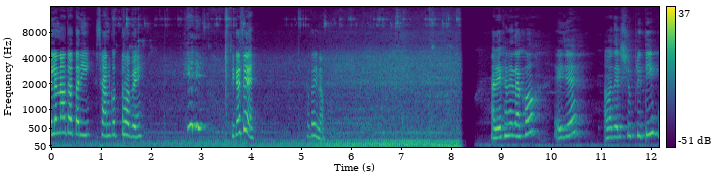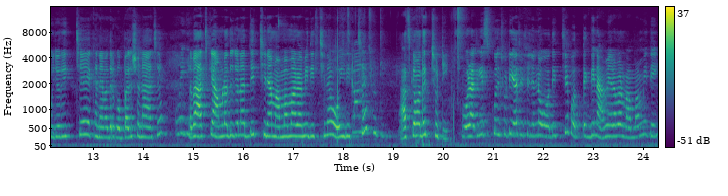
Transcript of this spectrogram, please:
খেলে নাও তাড়াতাড়ি স্নান করতে হবে। ঠিক আছে? কোথায় নাও। আর এখানে দেখো এই যে আমাদের সুপ্রীতি পুজো দিচ্ছে এখানে আমাদের গোপাল সোনা আছে। তবে আজকে আমরা দুজন আর দিচ্ছি না মামা মার আমি দিচ্ছি না ওই দিচ্ছে। আজকে আমাদের ছুটি। ওর আজকে স্কুল ছুটি আছে সেজন্য ও দিচ্ছে প্রত্যেক দিন আমি আর আমার মামা আমি দিই।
